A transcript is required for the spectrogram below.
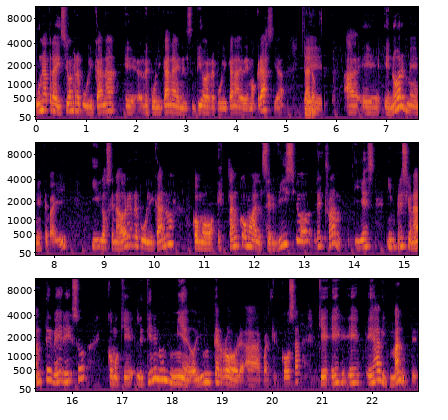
una tradición republicana, eh, republicana en el sentido de republicana de democracia, eh, eh, enorme en este país, y los senadores republicanos como están como al servicio de Trump. Y es impresionante ver eso como que le tienen un miedo y un terror a cualquier cosa que es, es abismante,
